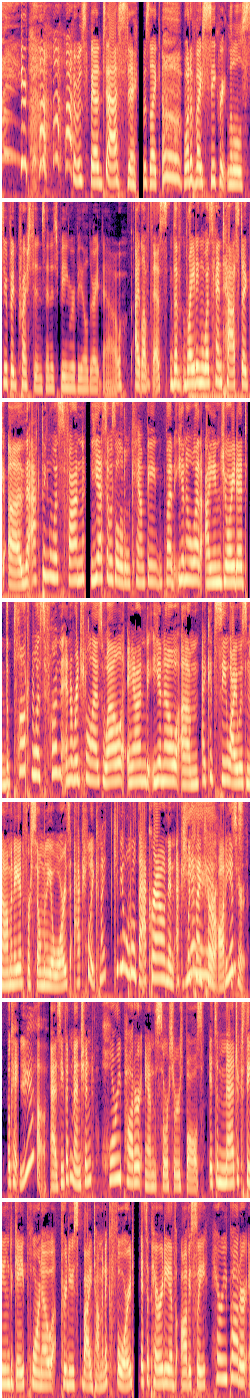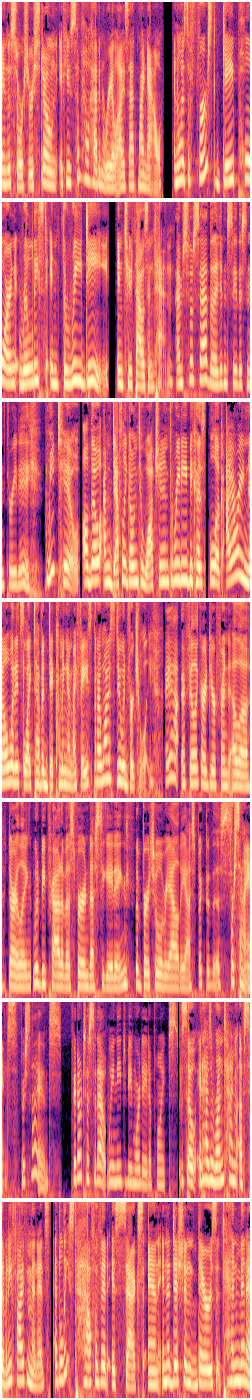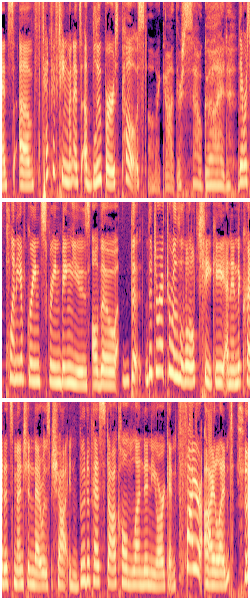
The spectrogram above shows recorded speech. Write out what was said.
it was fantastic it was like oh, one of my secret little stupid questions and it's being revealed right now I love this. The writing was fantastic. Uh, the acting was fun. Yes, it was a little campy, but you know what? I enjoyed it. The plot was fun and original as well. And, you know, um, I could see why it was nominated for so many awards. Actually, can I give you a little background? And actually, Yeah, can I tell yeah. our audience? Let's hear it. Okay. yeah As Eve had mentioned, Harry Potter and the Sorcerer's Balls. It's a magic themed gay porno produced by Dominic Ford. It's a parody of obviously Harry Potter and the Sorcerer's Stone, if you somehow haven't realized that by now. And it was the first gay porn released in 3D in 2010. i'm so sad that i didn't see this in 3d Me too. Although I'm definitely going to watch it in 3D because look, I already know what it's like to have a dick coming in my face, but I want us to do it virtually. yeah i feel like our dear friend ella darling would be proud of us for investigating the virtual reality aspect of this For science. for science if we don't test it out we need to be more data points So it has a runtime of 75 minutes. At least half of it is sex. And in addition, there's 10 minutes of 10 15 minutes of bloopers post. oh my god they're so good There was plenty of green screen being used, although the, the director was a little cheeky and in the credits mentioned that it was shot in Budapest, Stockholm, London, New York, and Fire Island.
